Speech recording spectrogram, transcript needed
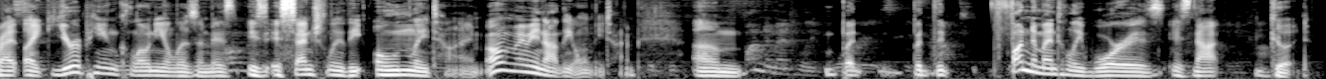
right? Like European colonialism is is essentially the only time. Oh, maybe not the only time, um, but but the fundamentally war is is not good i-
